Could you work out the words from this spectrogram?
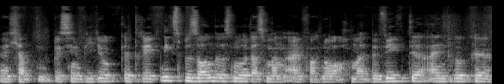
Ich habe ein bisschen Video gedreht, nichts Besonderes, nur dass man einfach nur auch mal bewegte Eindrücke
